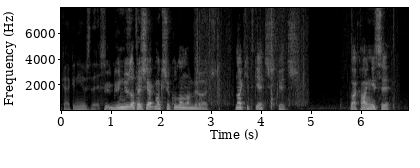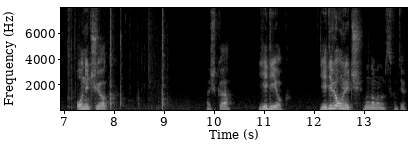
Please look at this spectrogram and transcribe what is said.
Think I can use this. Gündüz ateş yakmak için kullanılan bir araç. Nakit geç geç. Bak hangisi? 13 yok. Başka? 7 yok. 7 ve 13. Bunda da bana bir sıkıntı yok.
